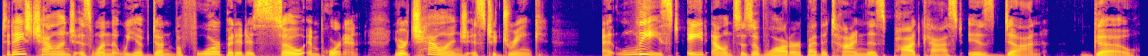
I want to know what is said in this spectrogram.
Today's challenge is one that we have done before, but it is so important. Your challenge is to drink at least eight ounces of water by the time this podcast is done. Go.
